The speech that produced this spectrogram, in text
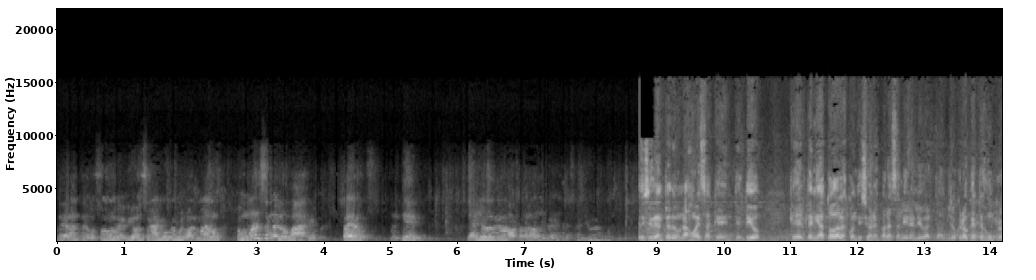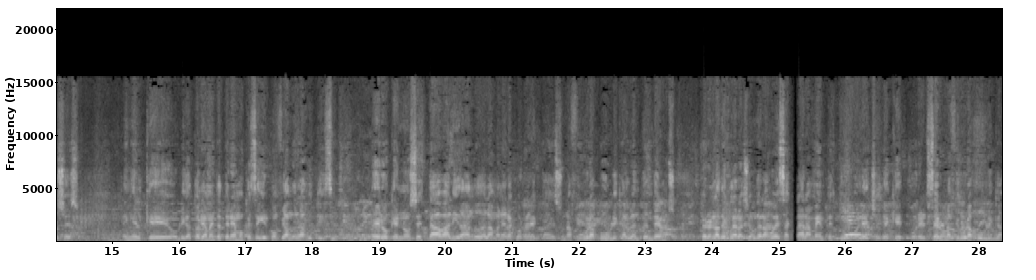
delante de los ojos de Dios, es algo que me lo armaron, como hacen en los barrios, pero, ¿me entiendes? Ya yo le dejo la palabra a Presidente de una jueza que entendió que él tenía todas las condiciones para salir en libertad. Yo creo que este es un proceso en el que obligatoriamente tenemos que seguir confiando en la justicia, pero que no se está validando de la manera correcta. Es una figura pública, lo entendemos, pero en la declaración de la jueza claramente estuvo el hecho de que por él ser una figura pública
